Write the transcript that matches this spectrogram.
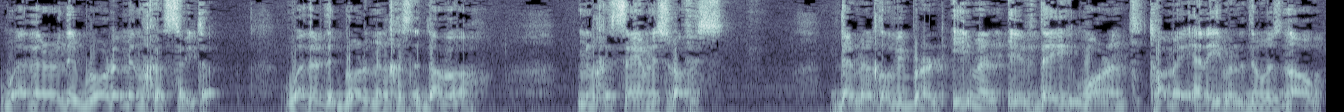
whether they brought a mincha saita whether they brought a minchas nedava, minchasayim nisrafis. Their mincha will be burnt even if they weren't tame, and even if there was no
